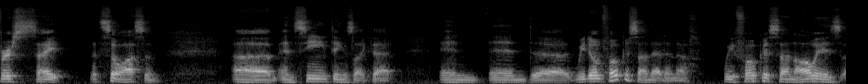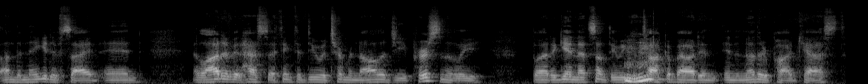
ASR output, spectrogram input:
first sight. That's so awesome, um, and seeing things like that and and uh, we don't focus on that enough. We focus on always on the negative side, and a lot of it has, I think, to do with terminology personally. But again, that's something we Mm-hmm. can talk about in, in another podcast.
